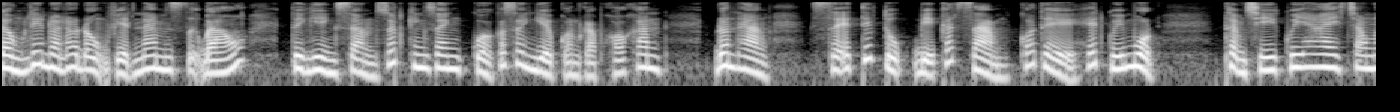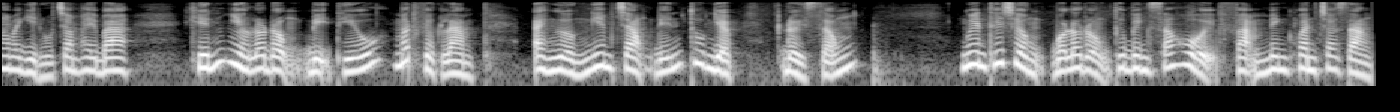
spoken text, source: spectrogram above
Tổng Liên đoàn Lao động Việt Nam dự báo tình hình sản xuất kinh doanh của các doanh nghiệp còn gặp khó khăn, đơn hàng sẽ tiếp tục bị cắt giảm có thể hết quý 1, thậm chí quý 2 trong năm 2023, khiến nhiều lao động bị thiếu, mất việc làm, ảnh hưởng nghiêm trọng đến thu nhập, đời sống. Nguyên Thứ trưởng Bộ Lao động Thương binh Xã hội Phạm Minh Huân cho rằng,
